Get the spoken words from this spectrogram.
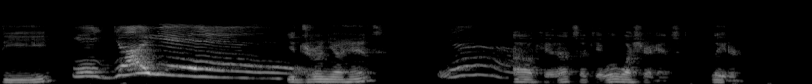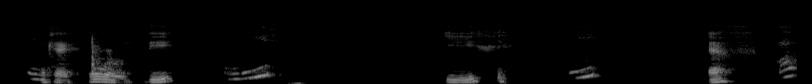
D. You got You drew in your hands? Yeah. Oh, okay, that's okay. We'll wash your hands later. Okay, where were we? D, B. E, E. F, F.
